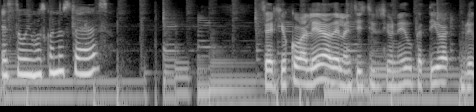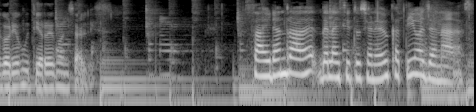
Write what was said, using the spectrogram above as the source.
Estuvimos con ustedes Sergio Covaleda de la institución educativa Gregorio Gutiérrez González. Zaira Andrade de la institución educativa Llanadas.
